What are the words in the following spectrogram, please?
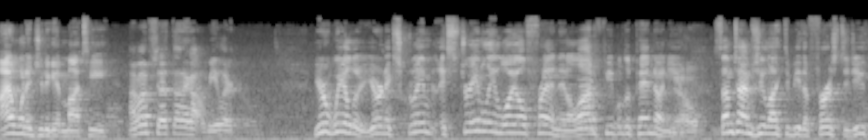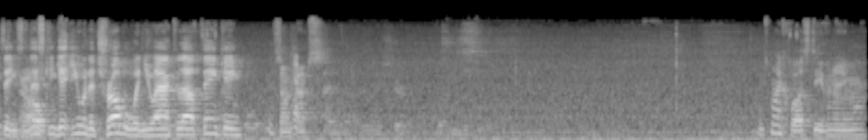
I wanted you to get Ma-Ti. I'm upset that I got Wheeler. You're Wheeler. You're an extreme, extremely loyal friend, and a lot of people depend on you. No. Sometimes you like to be the first to do things, and this can get you into trouble when you act without thinking. Sometimes. What's my quest even anymore?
